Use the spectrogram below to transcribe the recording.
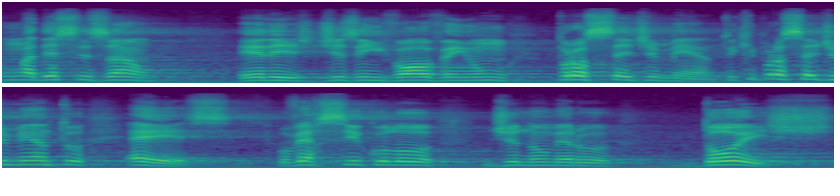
uma decisão eles desenvolvem um procedimento. E que procedimento é esse? O versículo de número 2,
